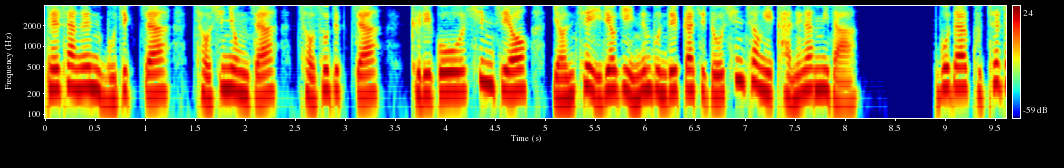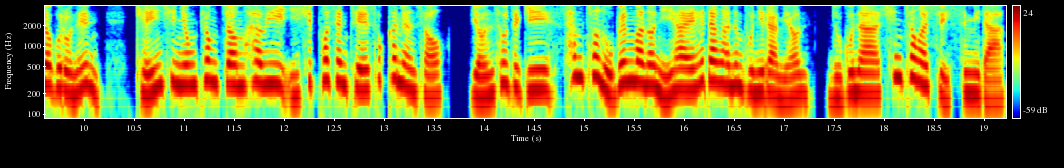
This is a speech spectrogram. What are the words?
대상은 무직자, 저신용자, 저소득자, 그리고 심지어 연체 이력이 있는 분들까지도 신청이 가능합니다. 보다 구체적으로는 개인 신용 평점 하위 20%에 속하면서 연소득이 3,500만 원 이하에 해당하는 분이라면 누구나 신청할 수 있습니다.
